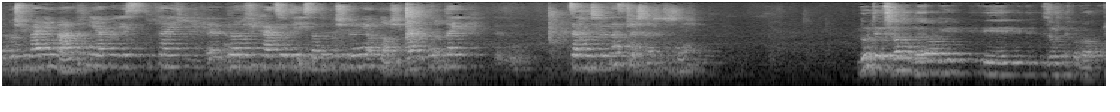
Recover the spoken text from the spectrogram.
No bo śpiewanie mantr niejako jest tutaj e, gloryfikacją tej istoty, bo się do niej odnosi, tak? To tutaj e, zachodzi pewna sprzeczność, czy nie? Ludzie przychodzą do jogi z różnych powodów.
